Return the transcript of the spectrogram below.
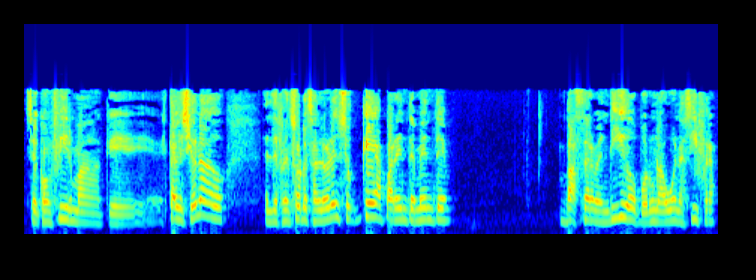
se confirma que está lesionado el defensor de San Lorenzo que aparentemente va a ser vendido por una buena cifra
